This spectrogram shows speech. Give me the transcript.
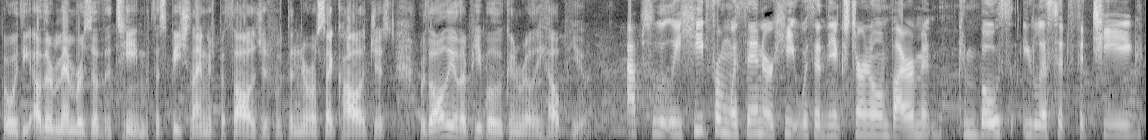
but with the other members of the team, with the speech language pathologist, with the neuropsychologist, with all the other people who can really help you. Absolutely. Heat from within or heat within the external environment can both elicit fatigue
